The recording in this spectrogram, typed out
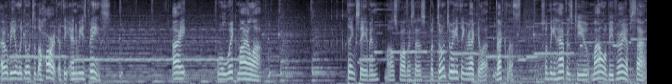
I will be able to go to the heart of the enemy's base. I will wake Mile up. Thanks, Avin, Mile's father says, but don't do anything reckless. If something happens to you, Mile will be very upset.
